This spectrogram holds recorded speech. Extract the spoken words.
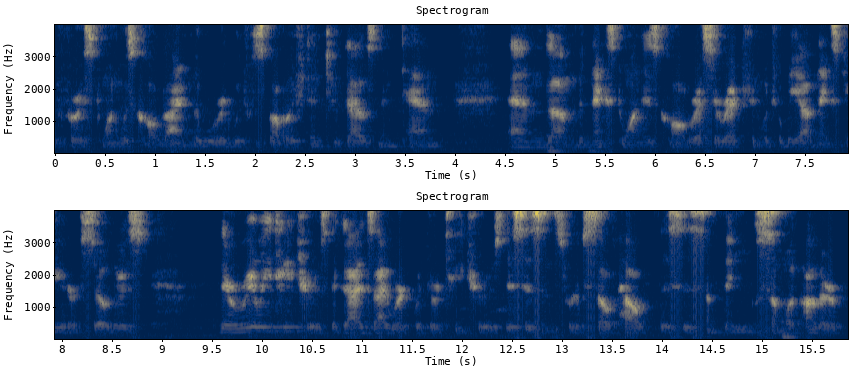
The first one was called I'm the Word, which was published in 2010. And um, the next one is called Resurrection, which will be out next year. So there's they're really teachers. The guides I work with are teachers. This isn't sort of self help. This is something somewhat other.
